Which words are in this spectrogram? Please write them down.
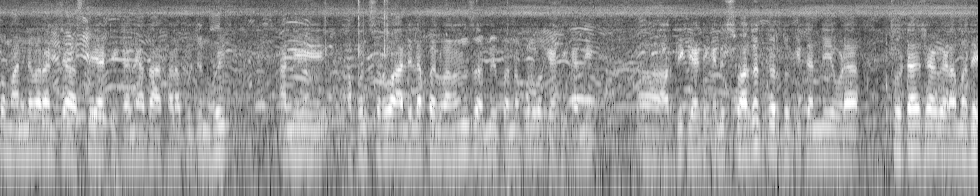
व मान्यवरांच्या हस्ते या ठिकाणी आता आखाडा पूजन होईल आणि आपण सर्व आलेल्या पैलवानांचं मी पनपूर्वक या ठिकाणी हार्दिक या ठिकाणी स्वागत करतो की त्यांनी एवढ्या छोट्याशा वेळामध्ये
